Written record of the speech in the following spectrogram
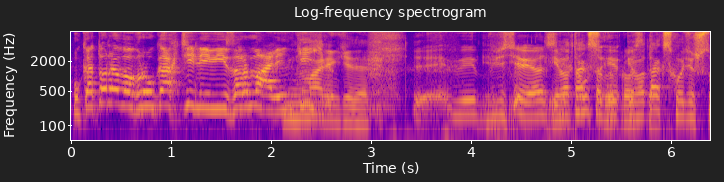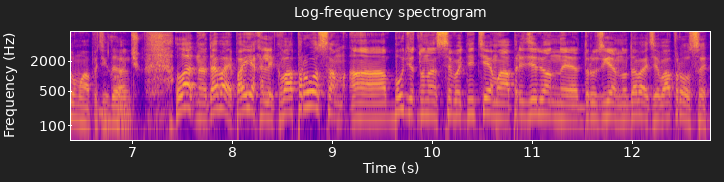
у которого в руках телевизор маленький. Маленький, да. Все, я И вот, так, и- и вот так сходишь с ума потихонечку. Ладно, давай, поехали к вопросам. А, будет у нас сегодня тема определенная, друзья. Ну, давайте вопросы.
